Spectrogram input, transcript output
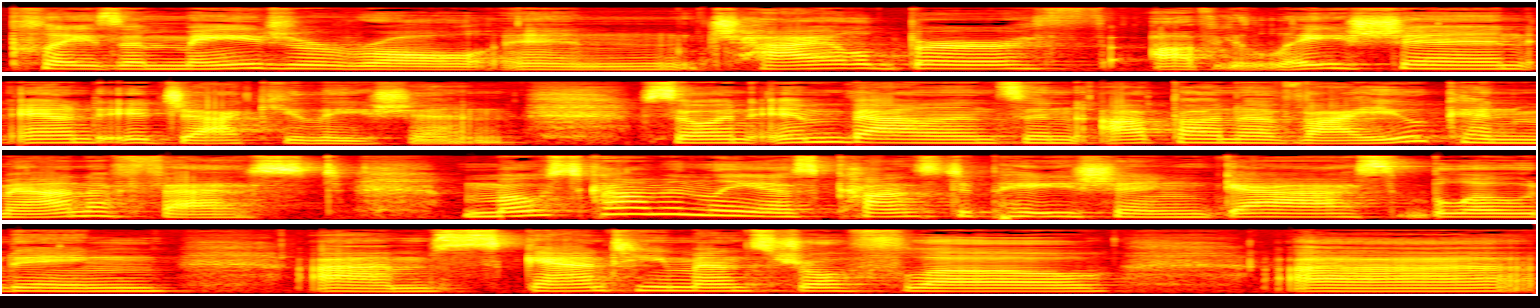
plays a major role in childbirth, ovulation, and ejaculation. So, an imbalance in apana vayu can manifest most commonly as constipation, gas, bloating, um, scanty menstrual flow. Uh,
